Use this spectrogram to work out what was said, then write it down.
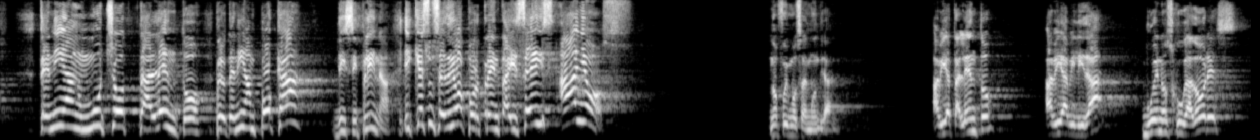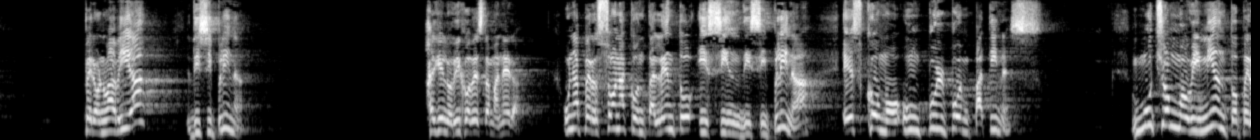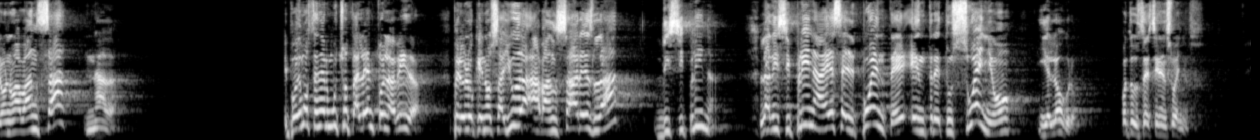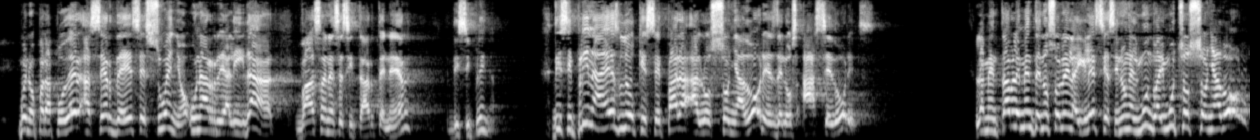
Tenían mucho talento, pero tenían poca disciplina. ¿Y qué sucedió por 36 años? No fuimos al mundial. Había talento, había habilidad, buenos jugadores, pero no había disciplina. Alguien lo dijo de esta manera. Una persona con talento y sin disciplina es como un pulpo en patines. Mucho movimiento, pero no avanza nada. Y podemos tener mucho talento en la vida, pero lo que nos ayuda a avanzar es la disciplina. La disciplina es el puente entre tu sueño y el logro. ¿Cuántos de ustedes tienen sueños? Bueno, para poder hacer de ese sueño una realidad, vas a necesitar tener disciplina. Disciplina es lo que separa a los soñadores de los hacedores. Lamentablemente no solo en la iglesia, sino en el mundo hay muchos soñador,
